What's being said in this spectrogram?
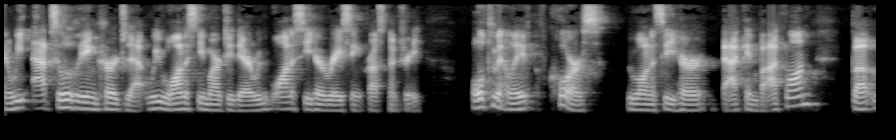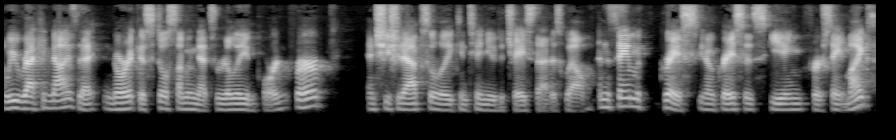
And we absolutely encourage that. We want to see Margie there. We want to see her racing cross country. Ultimately, of course, we want to see her back in biathlon, but we recognize that Nordic is still something that's really important for her. and she should absolutely continue to chase that as well. And the same with Grace. You know, Grace is skiing for St. Mike's.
